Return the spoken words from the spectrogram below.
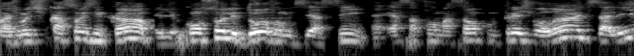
As modificações em campo. Ele consolidou, vamos dizer assim, essa formação com três volantes ali.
